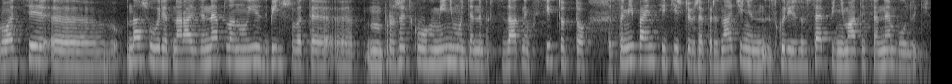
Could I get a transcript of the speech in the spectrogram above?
році, е, наш уряд наразі не планує збільшувати е, прожиткового мінімуму для непрацездатних осіб. Тобто самі пенсії, ті, що вже призначені, скоріш за все, підніматися не будуть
